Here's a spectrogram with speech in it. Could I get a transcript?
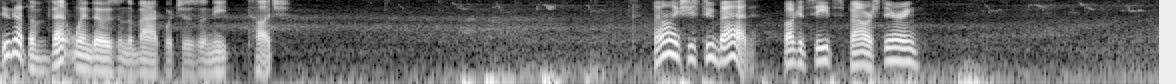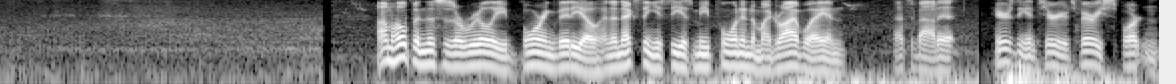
Do got the vent windows in the back, which is a neat touch. I don't think she's too bad. Bucket seats, power steering. I'm hoping this is a really boring video and the next thing you see is me pulling into my driveway and that's about it. Here's the interior. It's very Spartan.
